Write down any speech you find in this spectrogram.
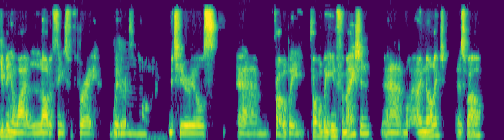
giving away a lot of things for free, whether it's Mm. materials, um, probably probably information, uh, my own knowledge as well.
